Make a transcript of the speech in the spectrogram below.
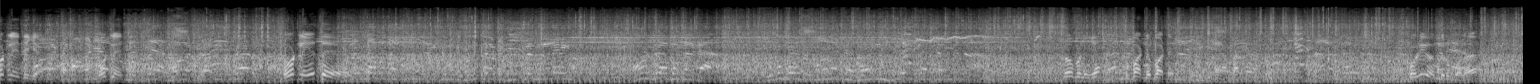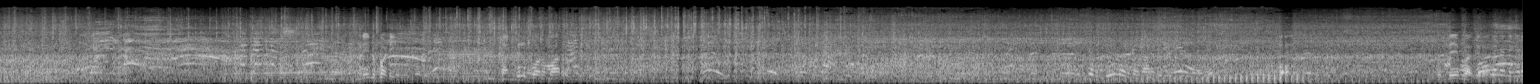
ரோட்டில் ஏற்றிக்க ரோட்டில் ஏத்து. ரோட்டில் ஏற்று ஸ்லோ பண்ணிக்க. நிப்பாட்டு நிப்பாட்டு. கொடி வந்துடும் போல. நிற்பாடி டக்குன்னு போகிற மாதிரி இருக்கும். தூரம் fazer, Magrão?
